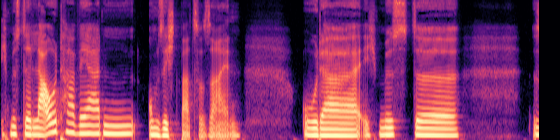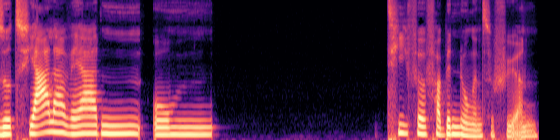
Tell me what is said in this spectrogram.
ich müsste lauter werden, um sichtbar zu sein. Oder ich müsste sozialer werden, um tiefe Verbindungen zu führen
